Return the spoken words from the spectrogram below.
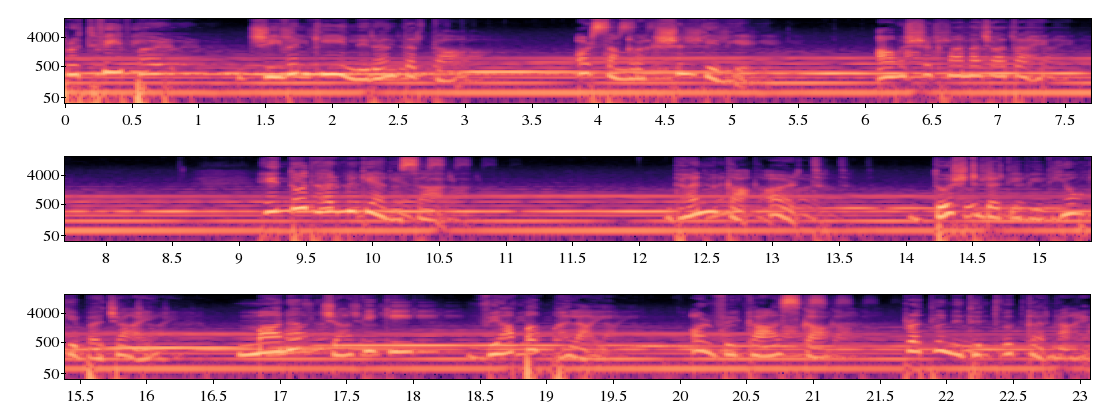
पृथ्वी पर जीवन की निरंतरता और संरक्षण के लिए आवश्यक माना जाता है। हिंदू धर्म के अनुसार, धन का अर्थ दुष्ट गतिविधियों के बजाय मानव जाति की व्यापक भलाई और विकास का प्रतिनिधित्व करना है।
